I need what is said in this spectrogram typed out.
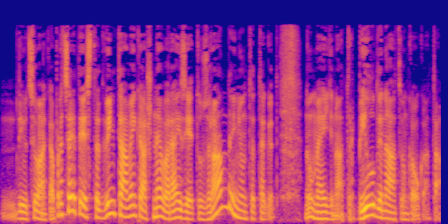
divi cilvēki aprecēties, tad viņi tā vienkārši nevar aiziet uz randiņu un tad tagad, nu, mēģināt tur bildināt un kaut kā tā.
